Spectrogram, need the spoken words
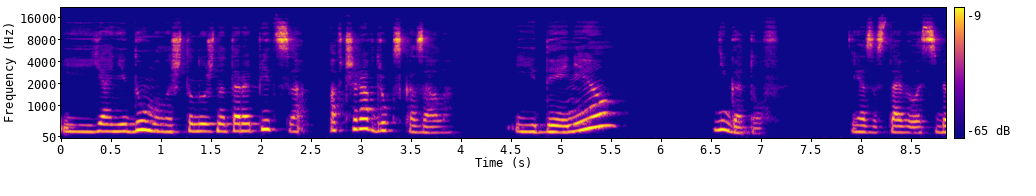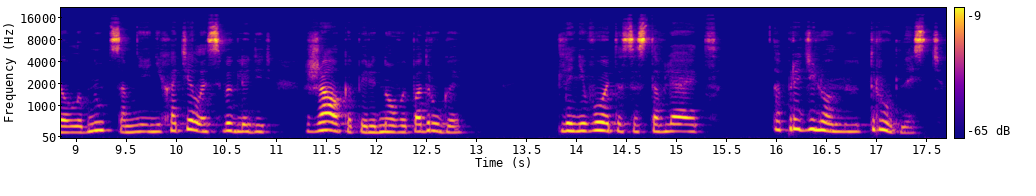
и я не думала, что нужно торопиться, а вчера вдруг сказала. И Дэниел не готов». Я заставила себя улыбнуться, мне не хотелось выглядеть жалко перед новой подругой. Для него это составляет определенную трудность.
